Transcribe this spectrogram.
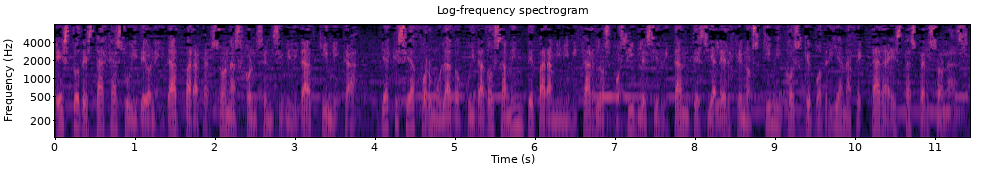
Esto destaca su idoneidad para personas con sensibilidad química, ya que se ha formulado cuidadosamente para minimizar los posibles irritantes y alérgenos químicos que podrían afectar a estas personas.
